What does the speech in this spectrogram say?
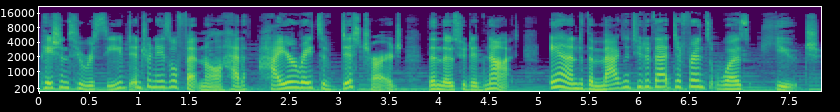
patients who received intranasal fentanyl had higher rates of discharge than those who did not, and the magnitude of that difference was huge.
